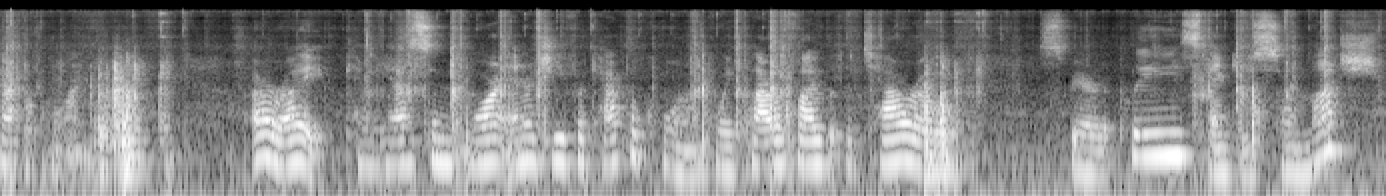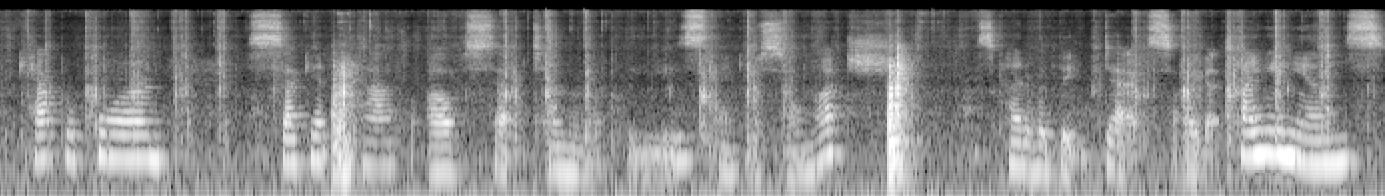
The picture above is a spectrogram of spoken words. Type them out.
Capricorn? All right, can we have some more energy for Capricorn? Can we clarify with the tarot spirit, please? Thank you so much, Capricorn. Second half of September, please. Thank you so much. It's kind of a big deck, so I got tiny hands.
